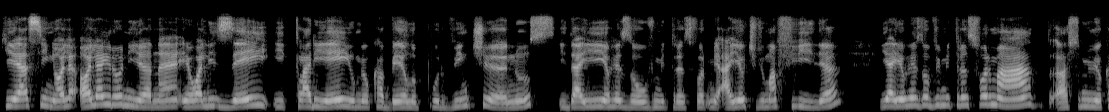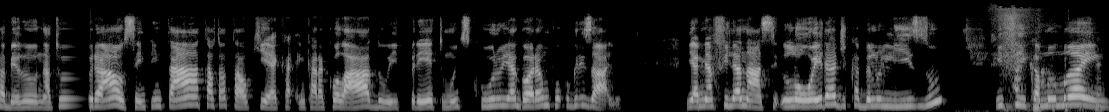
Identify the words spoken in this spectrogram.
Que é assim, olha, olha a ironia, né? Eu alisei e clareei o meu cabelo por 20 anos, e daí eu resolvo me transformar. Aí eu tive uma filha, e aí eu resolvi me transformar, assumir meu cabelo natural, sem pintar, tal, tal, tal, que é encaracolado e preto, muito escuro, e agora é um pouco grisalho. E a minha filha nasce loira, de cabelo liso, e fica, mamãe,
